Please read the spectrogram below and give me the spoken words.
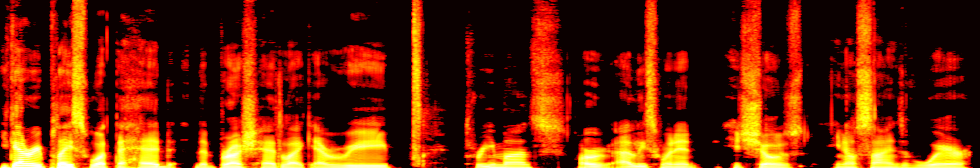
you got to replace what the head, the brush head, like every three months, or at least when it it shows you know signs of wear,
